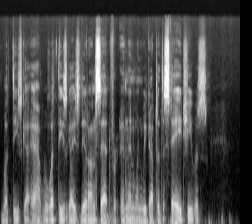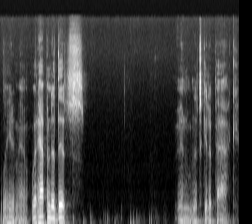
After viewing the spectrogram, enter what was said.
what these guys uh, what these guys did on set. For, and then when we got to the stage, he was, wait a minute, what happened to this? And let's get it back.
